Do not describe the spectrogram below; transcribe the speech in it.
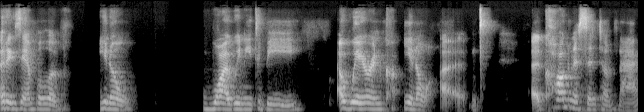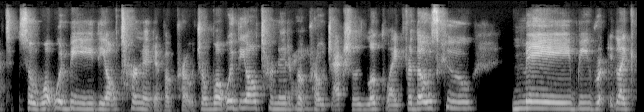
an example of you know why we need to be aware and you know uh, cognizant of that so what would be the alternative approach or what would the alternative right. approach actually look like for those who may be re- like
